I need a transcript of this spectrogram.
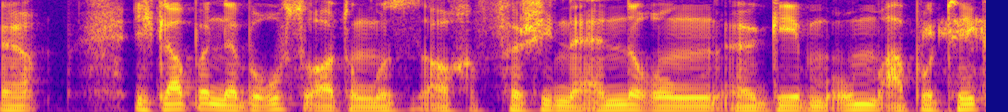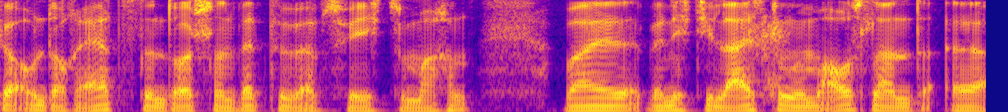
Ja. Ich glaube, in der Berufsordnung muss es auch verschiedene Änderungen äh, geben, um Apotheker und auch Ärzte in Deutschland wettbewerbsfähig zu machen. Weil wenn ich die Leistung im Ausland äh,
